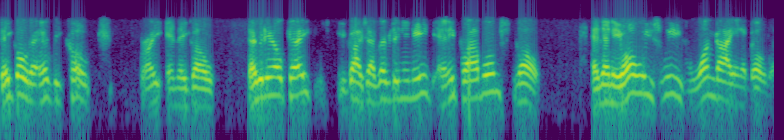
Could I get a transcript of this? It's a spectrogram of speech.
they go to every coach, right? And they go, everything okay? You guys have everything you need? Any problems? No. And then they always leave one guy in a building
